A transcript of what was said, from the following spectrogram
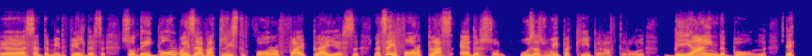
uh, center midfielders. So they always have at least four or five players, let's say four plus Ederson, who's a sweeper keeper after all, behind the ball that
